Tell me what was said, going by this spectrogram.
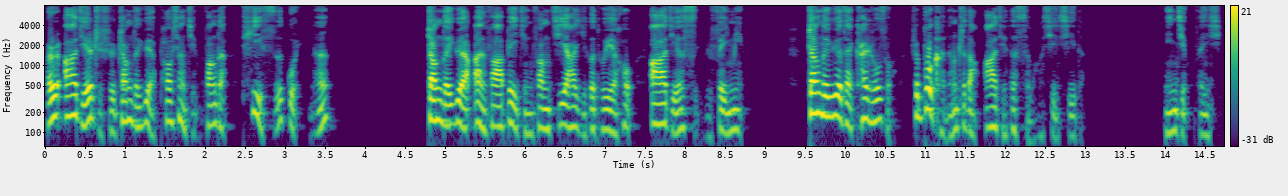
而阿杰只是张德月抛向警方的替死鬼呢？张德月案发被警方羁押一个多月后，阿杰死于非命。张德月在看守所是不可能知道阿杰的死亡信息的。民警分析，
